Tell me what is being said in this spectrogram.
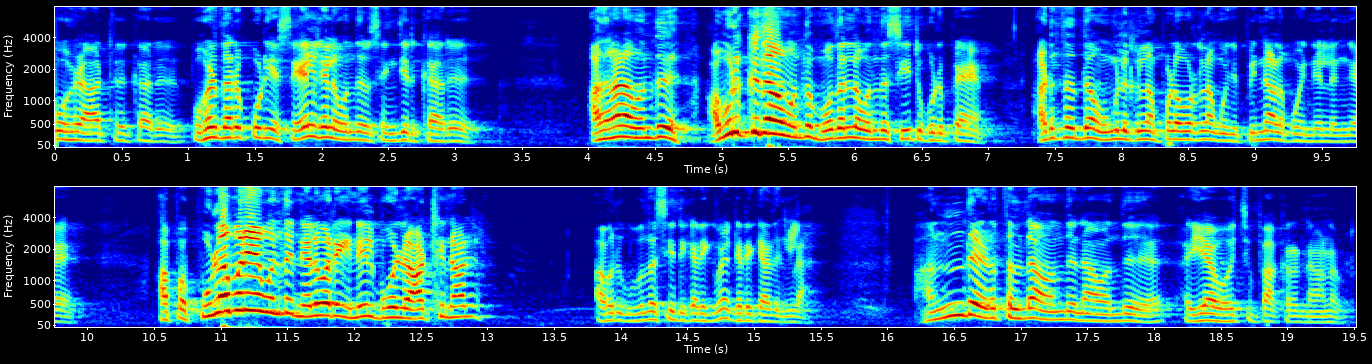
புகழ் ஆற்றிருக்காரு. புகழ் தரக்கூடிய செயல்களை வந்து செஞ்சுருக்காரு. அதனால் வந்து அவருக்கு தான் வந்து முதல்ல வந்து சீட்டு கொடுப்பேன். அடுத்தது தான் உங்களுக்கெல்லாம் புலவர்லாம் கொஞ்சம் பின்னால் போய் நில்லுங்க. அப்போ புலவரே வந்து நிலவரை நீள் புகழ் ஆற்றினால் அவருக்கு முதல் சீட்டு கிடைக்குமே? கிடைக்காதுங்களா? அந்த இடத்துல தான் வந்து நான் வந்து ஐயாவை வச்சு பார்க்குறேன் நான் அவர்.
